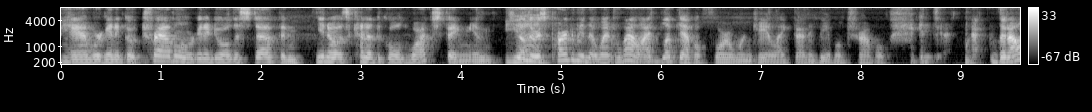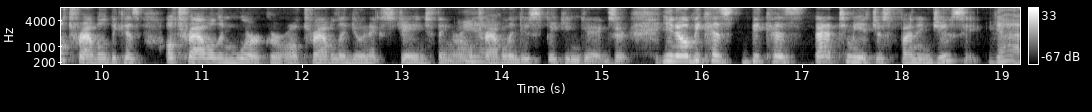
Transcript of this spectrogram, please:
yeah. and we're gonna go travel and we're gonna do all this stuff and you know it's kind of the gold watch thing and yeah. you know there was part of me that went wow i'd love to have a 401k like that and be able to travel it, but i'll travel because i'll travel and work or i'll travel and do an exchange thing or i'll yeah. travel and do speaking gigs or you know because because that to me is just fun and juicy yeah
